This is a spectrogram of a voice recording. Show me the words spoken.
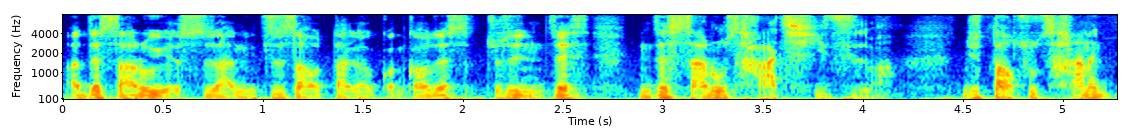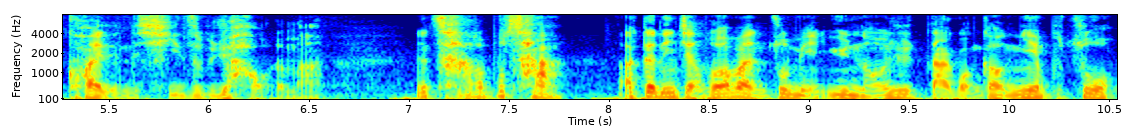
啊，在杀戮也是啊，你至少打个广告在，就是你在你在杀戮插旗子嘛，你就到处插那个快点的旗子不就好了嘛？那插都不插啊，跟你讲说要帮你做免运，然后去打广告，你也不做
